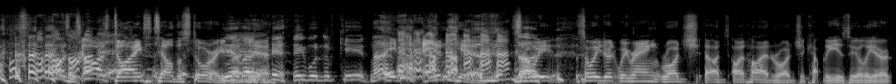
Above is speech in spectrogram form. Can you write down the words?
I, was, I was dying to tell the story, but yeah. he wouldn't have cared. No, he didn't, he didn't care. So we, so we, did, we rang Rog. I'd, I'd hired Rog a couple of years earlier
